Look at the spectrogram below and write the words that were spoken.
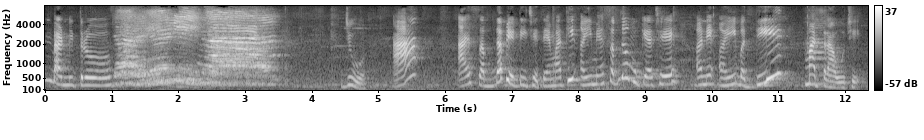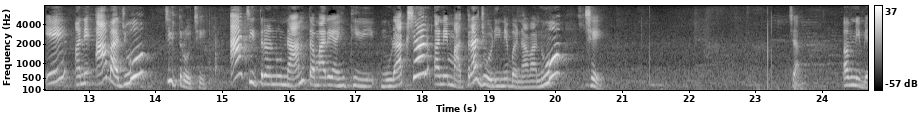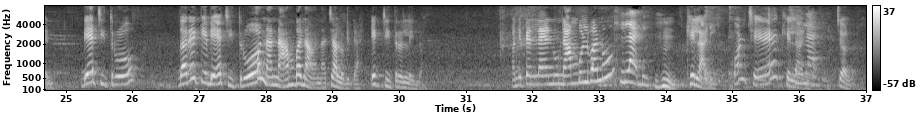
હિન્દ બાળ મિત્રો. જુઓ, આ આ શબ્દ પેટી છે. તેમાંથી અહીં મેં શબ્દો મૂક્યા છે અને અહીં બધી માત્રાઓ છે. એ અને આ બાજુ ચિત્રો છે. આ ચિત્રનું નામ તમારે અહીંથી મૂળાક્ષર અને માત્રા જોડીને બનાવવાનું છે. ચાલો અવનીબેન બે ચિત્રો દરેકે બે ચિત્રોના નામ બનાવવાના. ચાલો બેટા એક ચિત્ર લઈ લો. અને પહેલાં એનું નામ બોલવાનું? ખેલાડી. હમ ખેલાડી. કોણ છે? ખેલાડી. ખેલાડી. ચલો.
